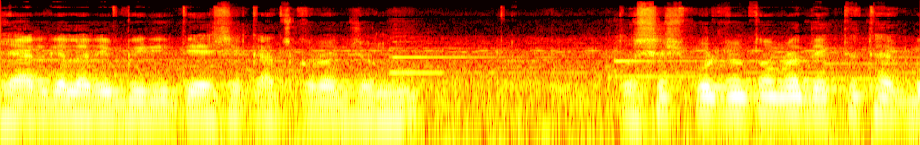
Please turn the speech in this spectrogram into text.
হেয়ার গ্যালারি বিডিতে এসে কাজ করার জন্য। তো শেষ পর্যন্ত আমরা দেখতে থাকব।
